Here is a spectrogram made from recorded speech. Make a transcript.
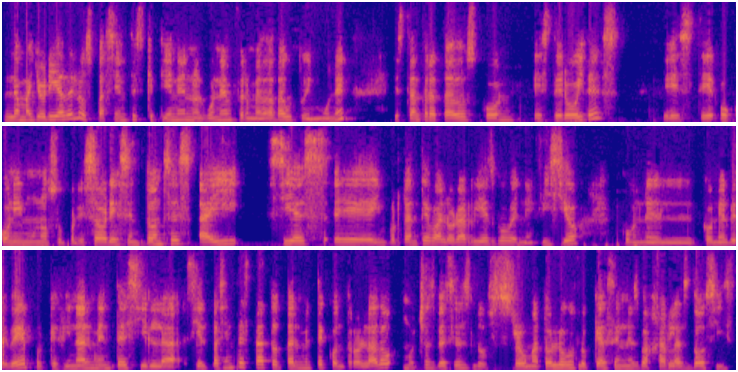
la mayoría de los pacientes que tienen alguna enfermedad autoinmune están tratados con esteroides este, o con inmunosupresores. Entonces, ahí sí es eh, importante valorar riesgo-beneficio con el, con el bebé, porque finalmente si, la, si el paciente está totalmente controlado, muchas veces los reumatólogos lo que hacen es bajar las dosis,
